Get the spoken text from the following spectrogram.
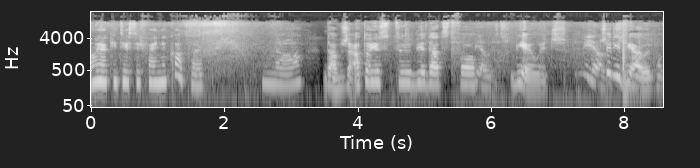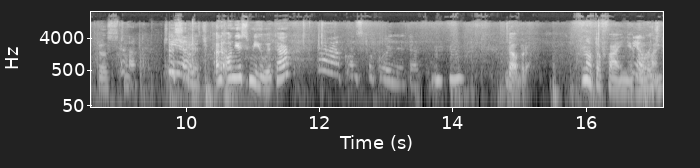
O, jaki ty jesteś fajny kotek. No, dobrze. A to jest y, biedactwo Białeć. Biełycz biały. Czyli biały po prostu. Tak. Ale on jest miły, tak? Tak, on spokojny, tak. Mhm. Dobra. No to fajnie, kochani.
